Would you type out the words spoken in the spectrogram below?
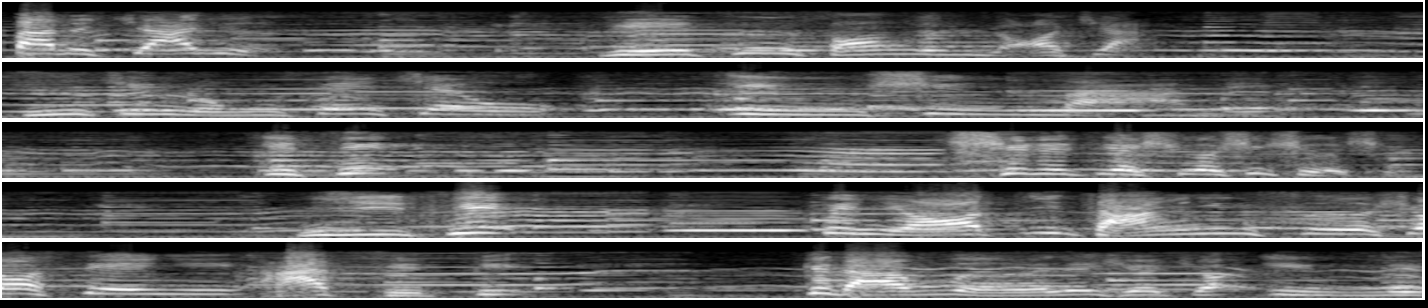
带着家眷，外走上路老家，如今龙山脚下。隐姓埋名，一再吃了点休息休息。二再被鸟弟丈人守孝三年也吃的，给大户后来就叫阴灵。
